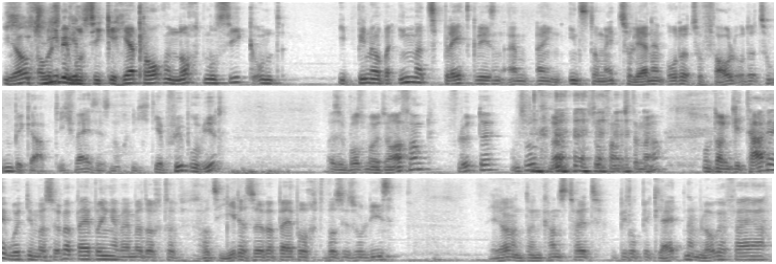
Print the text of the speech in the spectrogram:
Ich, Ja, ich liebe Musik, ich höre Tag und Nacht Musik und ich bin aber immer zu blöd gewesen, ein, ein Instrument zu lernen oder zu faul oder zu unbegabt. Ich weiß es noch nicht. Ich habe viel probiert. Also was man jetzt anfängt, Flöte und so, ne? so fangst du mal an. Und dann Gitarre wollte ich mir selber beibringen, weil man dachte, das hat sich jeder selber beigebracht, was ich so lies. Ja, und dann kannst du halt ein bisschen begleiten am Lagerfeuer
